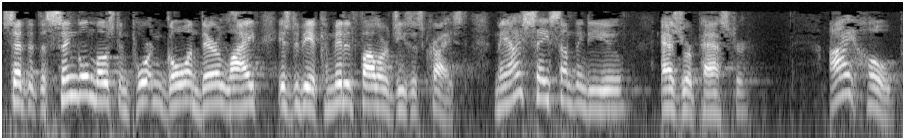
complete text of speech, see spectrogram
said that the single most important goal in their life is to be a committed follower of Jesus Christ. May I say something to you as your pastor? I hope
